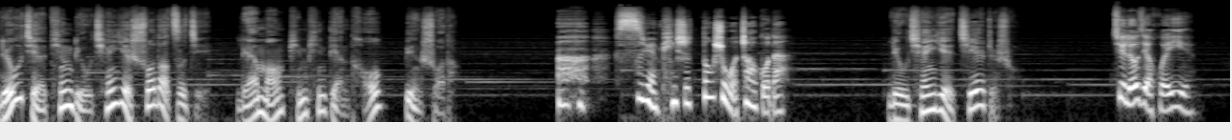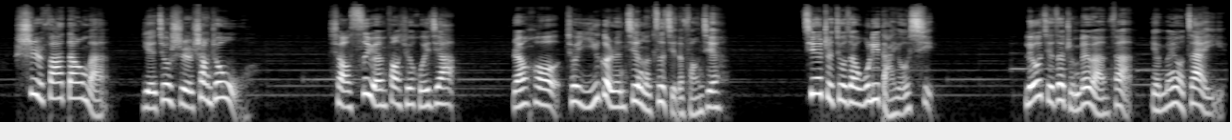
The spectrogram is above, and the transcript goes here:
刘姐听柳千叶说到自己，连忙频频点头，并说道：“啊，思远平时都是我照顾的。”柳千叶接着说：“据刘姐回忆，事发当晚，也就是上周五，小思远放学回家，然后就一个人进了自己的房间，接着就在屋里打游戏。刘姐在准备晚饭，也没有在意。”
